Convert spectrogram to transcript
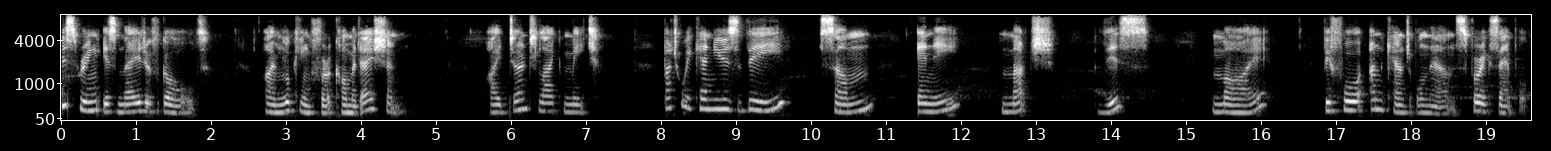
this ring is made of gold. I'm looking for accommodation. I don't like meat. But we can use the, some, any, much, this, my, before uncountable nouns. For example,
